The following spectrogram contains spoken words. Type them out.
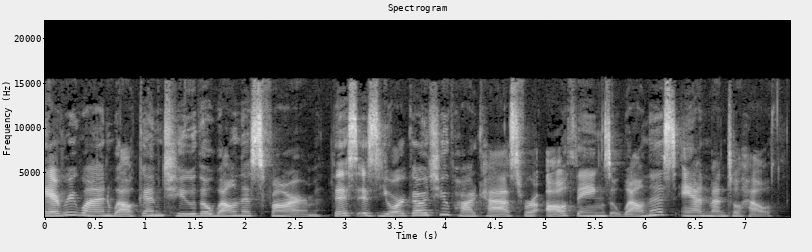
Hey everyone, welcome to the Wellness Pharm. This is your go to podcast for all things wellness and mental health.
